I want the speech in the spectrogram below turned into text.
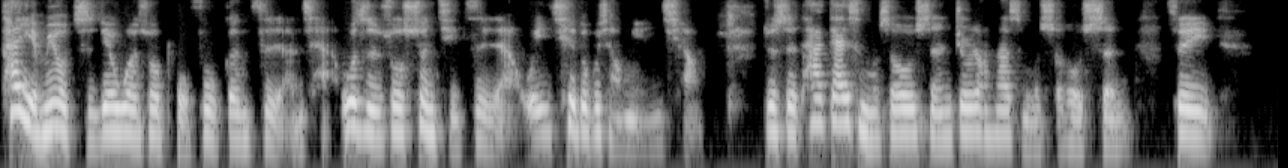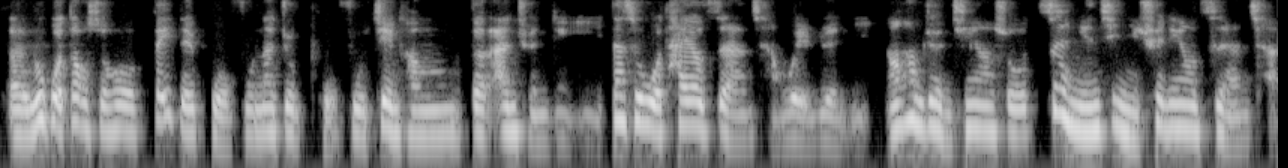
他也没有直接问说剖腹跟自然产，我只是说顺其自然，我一切都不想勉强，就是他该什么时候生就让他什么时候生，所以。”呃，如果到时候非得剖腹，那就剖腹，健康跟安全第一。但是如果他要自然产，我也愿意。然后他们就很惊讶说：“这个年纪你确定要自然产？”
